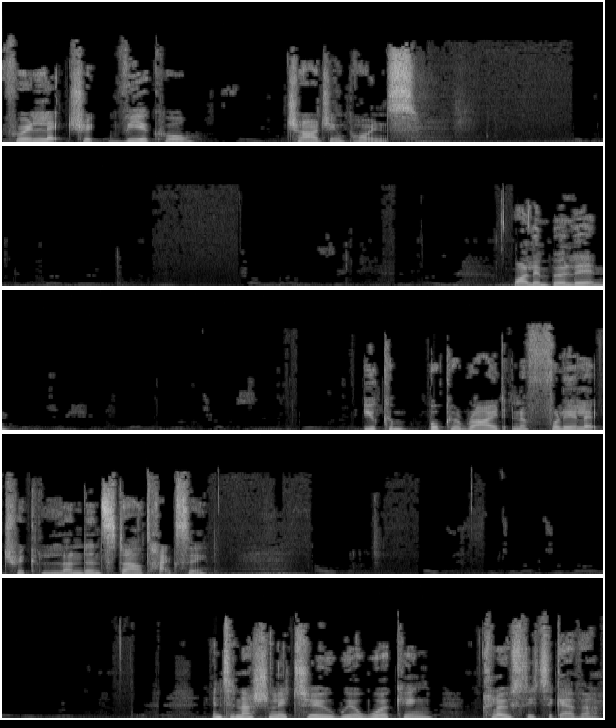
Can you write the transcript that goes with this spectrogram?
for electric vehicle charging points. While in Berlin, you can book a ride in a fully electric London style taxi. Internationally, too, we are working closely together.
